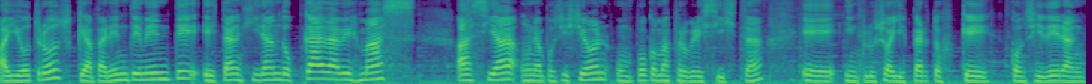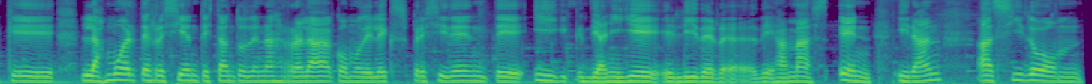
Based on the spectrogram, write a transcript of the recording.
hay otros que aparentemente están girando cada vez más hacia una posición un poco más progresista. Eh, incluso hay expertos que consideran que las muertes recientes tanto de Nasrallah como del expresidente y de Aniyeh, el líder eh, de Hamas en Irán, han sido mm,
